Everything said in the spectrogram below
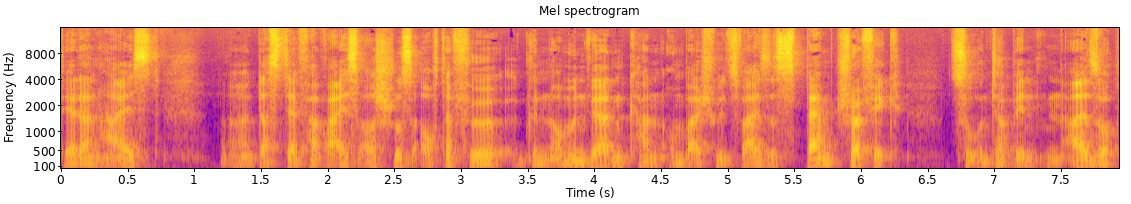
der dann heißt, äh, dass der Verweisausschluss auch dafür genommen werden kann, um beispielsweise Spam-Traffic zu unterbinden. Also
